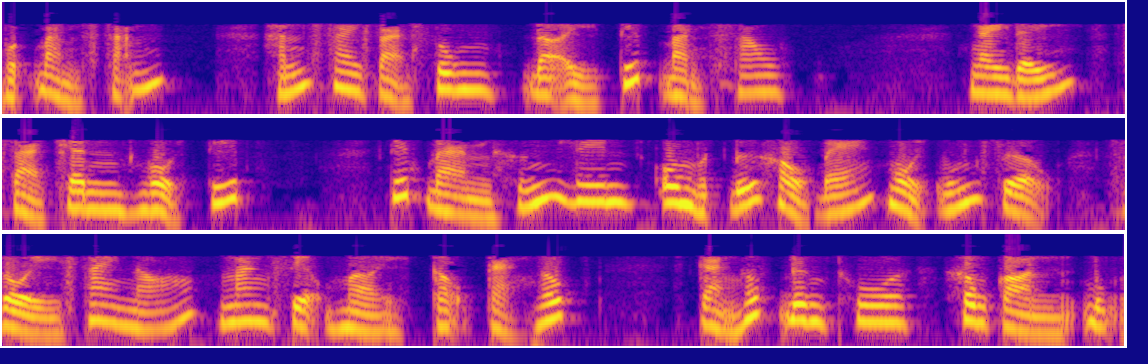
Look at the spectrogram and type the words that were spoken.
một bàn sẵn. Hắn sai giả sung đợi tiếp bàn sau. Ngay đấy, giả chân ngồi tiếp. Tiếp bàn hứng lên ôm một đứa hầu bé ngồi uống rượu, rồi sai nó mang rượu mời cậu cả ngốc. Cả ngốc đương thua, không còn bụng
